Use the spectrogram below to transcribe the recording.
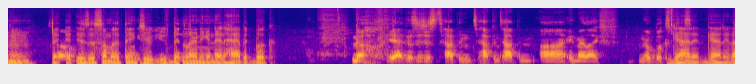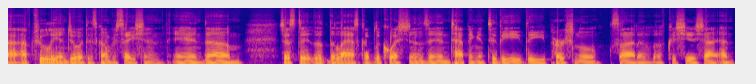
Hmm. So- Is this some of the things you, you've been learning in that habit book? No, yeah, this has just happened happened to happen uh, in my life. No books. Got it, got it. I, I've truly enjoyed this conversation, and um, just the, the, the last couple of questions and tapping into the the personal side of of Kashish. I, and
